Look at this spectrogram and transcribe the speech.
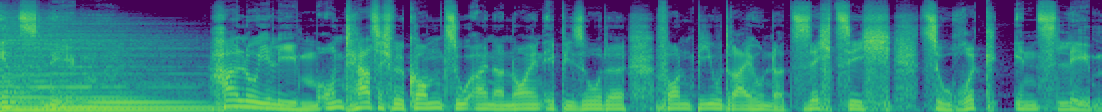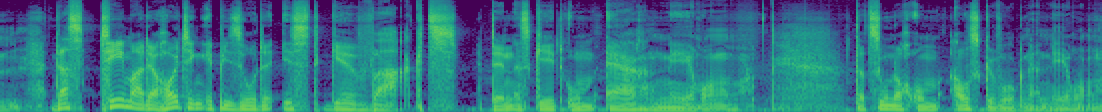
ins Leben. Hallo ihr Lieben und herzlich willkommen zu einer neuen Episode von Bio 360 Zurück ins Leben. Das Thema der heutigen Episode ist gewagt, denn es geht um Ernährung. Dazu noch um ausgewogene Ernährung.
